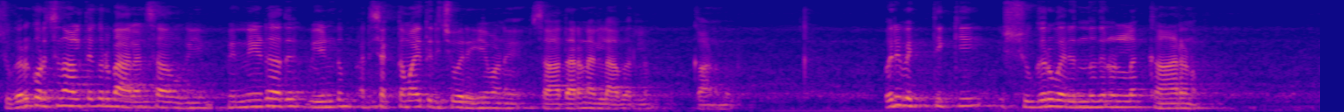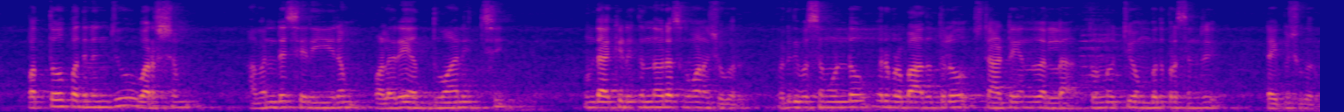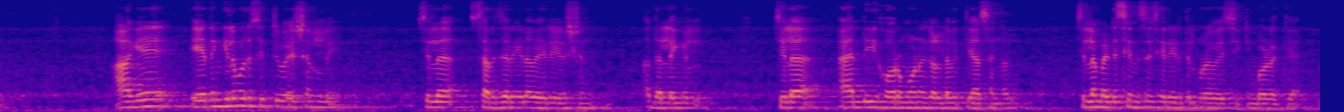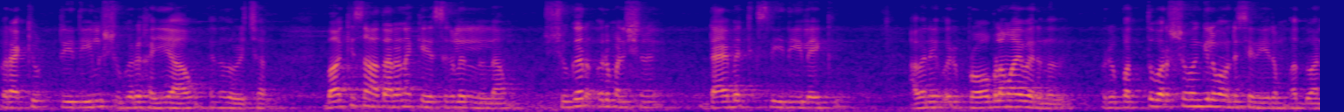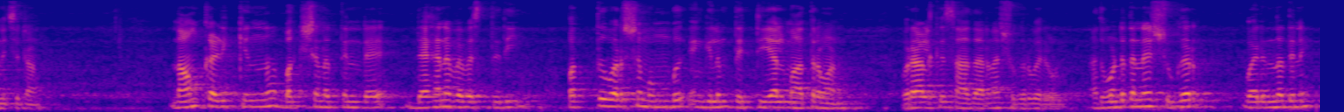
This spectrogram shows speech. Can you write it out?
ഷുഗർ കുറച്ച് നാളത്തേക്ക് ഒരു ബാലൻസ് ആവുകയും പിന്നീട് അത് വീണ്ടും അതിശക്തമായി തിരിച്ചു വരികയുമാണ് സാധാരണ എല്ലാവരിലും കാണുന്നത്. ഒരു വ്യക്തിക്ക് ഷുഗർ വരുന്നതിനുള്ള കാരണം പത്തോ പതിനഞ്ചോ വർഷം അവന്റെ ശരീരം വളരെ അധ്വാനിച്ച് ഉണ്ടാക്കിയെടുക്കുന്ന ഒരു അസുഖമാണ് ഷുഗർ. ഒരു ദിവസം കൊണ്ടോ ഒരു പ്രഭാതത്തിലോ സ്റ്റാർട്ട് ചെയ്യുന്നതല്ല തൊണ്ണൂറ്റി ഒമ്പത് പെർസെന്റ് ടൈപ്പ് ഷുഗർ. ആകെ ഏതെങ്കിലും ഒരു സിറ്റുവേഷനിൽ ചില സർജറിയുടെ വേരിയേഷൻ അതല്ലെങ്കിൽ ചില ആന്റി ഹോർമോണുകളുടെ വ്യത്യാസങ്ങൾ ചില മെഡിസിൻസ് ശരീരത്തിൽ പ്രവേശിക്കുമ്പോഴൊക്കെ ഒരു അക്യൂട്ട് രീതിയിൽ ഷുഗർ ഹൈ ആവും എന്നതൊഴിച്ചാൽ ബാക്കി സാധാരണ കേസുകളിലെല്ലാം ഷുഗർ ഒരു മനുഷ്യന് ഡയബറ്റിക്സ് രീതിയിലേക്ക് അവന് ഒരു പ്രോബ്ലമായി വരുന്നത് ഒരു പത്ത് വർഷമെങ്കിലും അവന്റെ ശരീരം അധ്വാനിച്ചിട്ടാണ്. നാം കഴിക്കുന്ന ഭക്ഷണത്തിന്റെ ദഹന വ്യവസ്ഥിതി പത്ത് വർഷം മുമ്പ് എങ്കിലും തെറ്റിയാൽ മാത്രമാണ്. ഒരാൾക്ക് സാധാരണ ഷുഗർ വരുള്ളൂ. അതുകൊണ്ട് തന്നെ ഷുഗർ വരുന്നതിന്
